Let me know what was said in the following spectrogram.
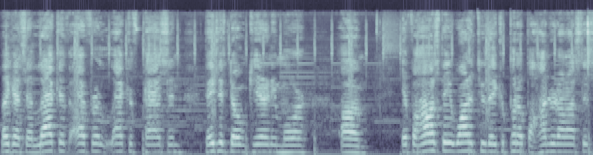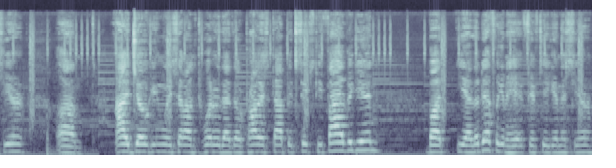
Like I said, lack of effort, lack of passion. They just don't care anymore. Um, if Ohio State wanted to, they could put up 100 on us this year. Um, I jokingly said on Twitter that they'll probably stop at 65 again. But yeah, they're definitely to hit 50 again this year.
